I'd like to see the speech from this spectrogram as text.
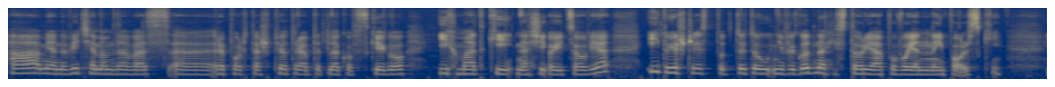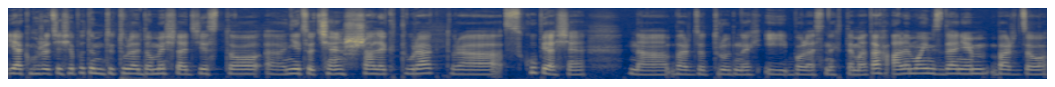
a mianowicie mam dla Was e, reportaż Piotra Pytlakowskiego ich matki, nasi ojcowie. I tu jeszcze jest podtytuł Niewygodna historia powojennej Polski. Jak możecie się po tym tytule domyślać, jest to e, nieco cięższa lektura, która skupia się na bardzo trudnych i bolesnych tematach, ale moim zdaniem bardzo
